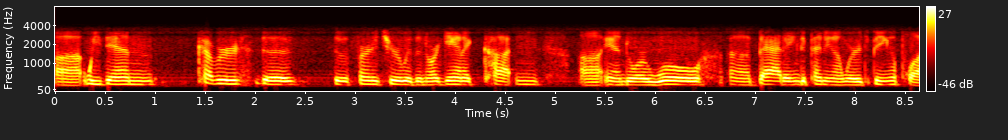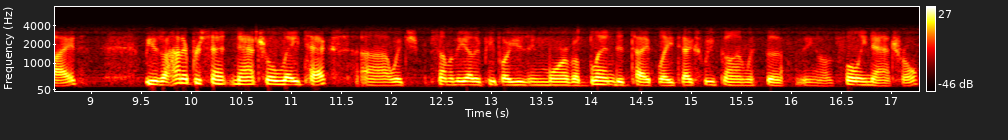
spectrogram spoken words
Uh, we then cover the the furniture with an organic cotton uh, and or wool uh, batting, depending on where it's being applied. We use 100% natural latex, uh, which some of the other people are using more of a blended type latex. We've gone with the you know fully natural,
